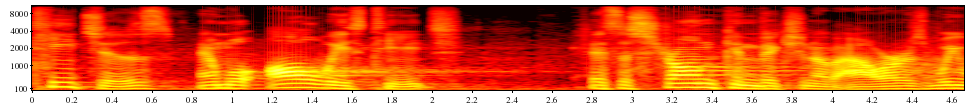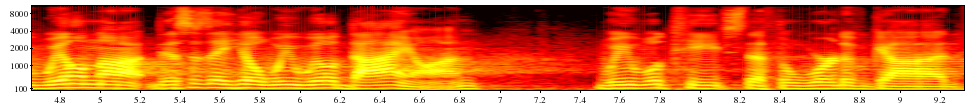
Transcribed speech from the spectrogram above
teaches and will always teach. It's a strong conviction of ours. We will not, this is a hill we will die on we will teach that the Word of God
